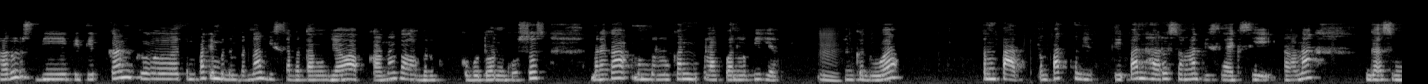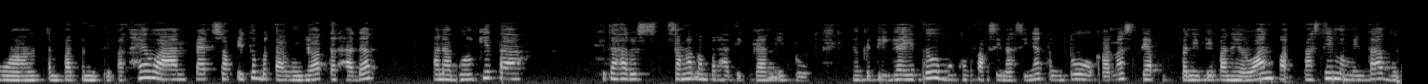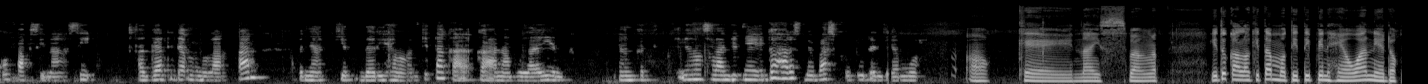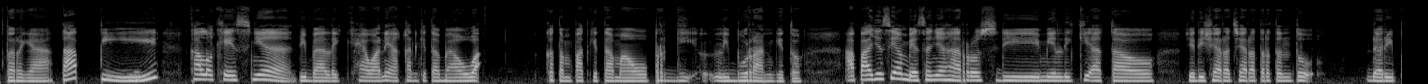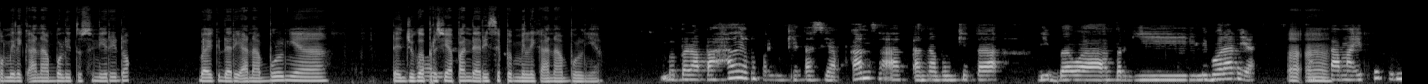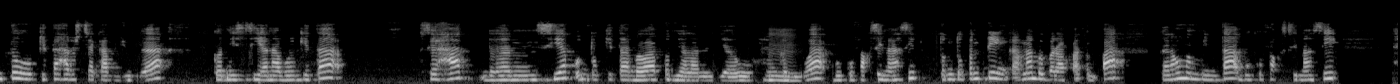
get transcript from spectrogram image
harus dititipkan ke tempat yang benar-benar bisa bertanggung jawab. Karena kalau berkebutuhan khusus, mereka memerlukan perlakuan lebih ya. Hmm. Yang kedua, tempat. Tempat penitipan harus sangat diseleksi. Karena nggak semua tempat penitipan hewan, pet shop itu bertanggung jawab terhadap anabul kita. kita harus sangat memperhatikan itu. Yang ketiga itu buku vaksinasinya tentu karena setiap penitipan hewan pasti meminta buku vaksinasi agar tidak menularkan penyakit dari hewan kita ke, ke anabul lain. Yang, ke, yang selanjutnya itu harus bebas kutu dan jamur. Oke, nice banget. Itu kalau kita mau titipin hewan ya dokter ya. Tapi hmm. kalau case-nya dibalik hewannya akan kita bawa ke tempat kita mau pergi liburan gitu. Apa aja sih yang biasanya harus dimiliki atau jadi syarat-syarat tertentu dari pemilik anabul itu sendiri dok? Baik dari anabulnya dan juga oh, iya. persiapan dari si pemilik anabulnya. Beberapa hal yang perlu kita siapkan saat anabul kita dibawa pergi liburan ya. Uh -uh. Yang pertama itu tentu kita harus check up juga kondisi anabul kita sehat dan siap untuk kita bawa perjalanan jauh. Yang hmm. kedua, buku vaksinasi tentu penting karena beberapa tempat sekarang meminta buku vaksinasi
